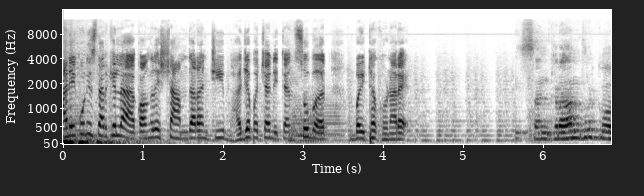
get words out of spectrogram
आणि एकोणीस तारखेला काँग्रेसच्या आमदारांची भाजपच्या नेत्यांसोबत बैठक होणार आहे. संक्रांत को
